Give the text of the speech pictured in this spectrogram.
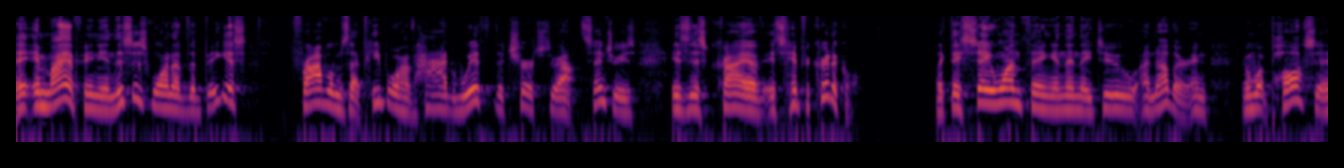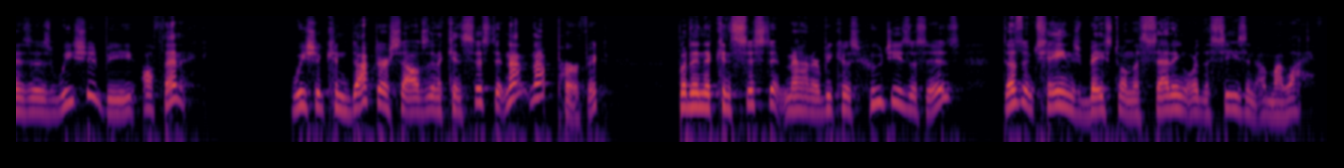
In my opinion, this is one of the biggest problems that people have had with the church throughout centuries is this cry of it's hypocritical. Like they say one thing and then they do another. And, and what Paul says is we should be authentic. We should conduct ourselves in a consistent, not, not perfect, but in a consistent manner because who Jesus is doesn't change based on the setting or the season of my life.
